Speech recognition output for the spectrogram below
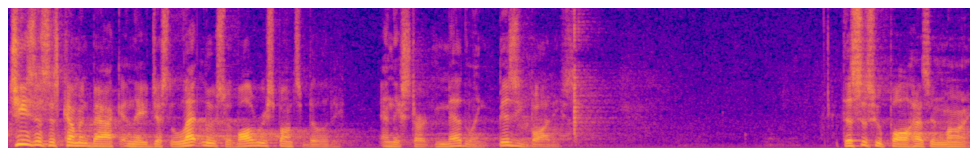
Jesus is coming back, and they just let loose of all responsibility and they start meddling, busybodies. This is who Paul has in mind.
